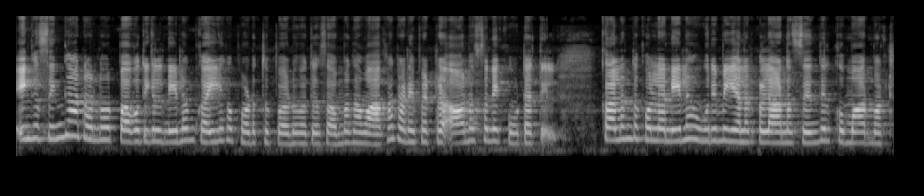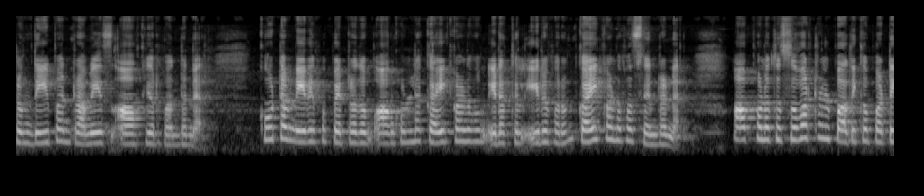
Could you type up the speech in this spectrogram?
இங்கு சிங்காநல்லூர் பகுதியில் நிலம் கையகப்படுத்தப்படுவது சம்பந்தமாக நடைபெற்ற ஆலோசனை கூட்டத்தில் கலந்து கொள்ள நில உரிமையாளர்களான செந்தில்குமார் மற்றும் தீபன் ரமேஷ் ஆகியோர் வந்தனர். கூட்டம் நிறைவு பெற்றதும் அங்குள்ள கை கழுவும் இடத்தில் இருவரும் கை கழுவ சென்றனர். அப்பொழுது சுவற்றில் பதிக்கப்பட்டு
